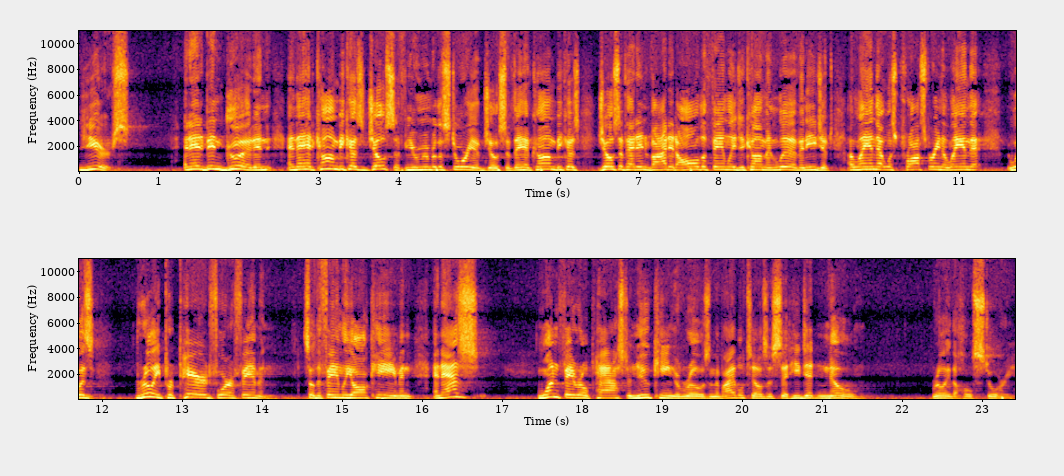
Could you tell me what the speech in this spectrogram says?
years. And it had been good. And, and they had come because Joseph, you remember the story of Joseph. They had come because Joseph had invited all the family to come and live in Egypt, a land that was prospering, a land that was really prepared for a famine. So the family all came. And, and as one Pharaoh passed, a new king arose. And the Bible tells us that he didn't know really the whole story.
